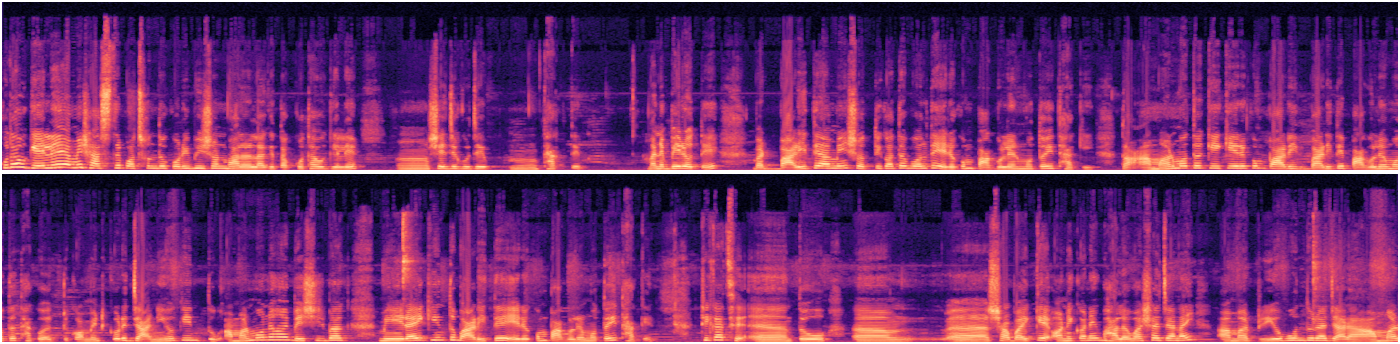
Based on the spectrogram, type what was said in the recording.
কোথাও গেলে আমি সাজতে পছন্দ করি, ভীষণ ভালো লাগে, তা কোথাও গেলে উম, সেজে গুজে থাকতে মানে বেরোতে। বাট বাড়িতে আমি সত্যি কথা বলতে এরকম পাগলের মতোই থাকি। তো আমার মতো কে কে এরকম বাড়ি বাড়িতে পাগলের মতো থাকো একটু কমেন্ট করে জানিও কিন্তু আমার মনে হয় বেশিরভাগ মেয়েরাই কিন্তু বাড়িতে এরকম পাগলের মতোই থাকে। ঠিক আছে? তো সবাইকে অনেক অনেক ভালোবাসা জানাই। আমার প্রিয় বন্ধুরা, যারা আমার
